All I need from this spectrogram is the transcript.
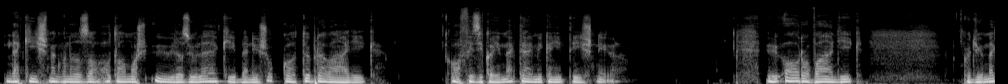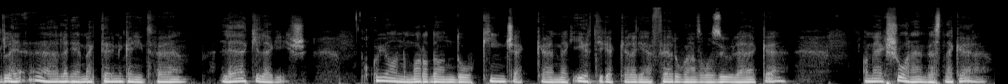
neki is megvan az a hatalmas űr az ő lelkében, és sokkal többre vágyik a fizikai megtermékenyítésnél. Ő arra vágyik, hogy ő meg le, legyen megtermékenyítve lelkileg is. Olyan maradandó kincsekkel, meg értékekkel legyen felruházva az ő lelke, amelyek soha nem vesznek el.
